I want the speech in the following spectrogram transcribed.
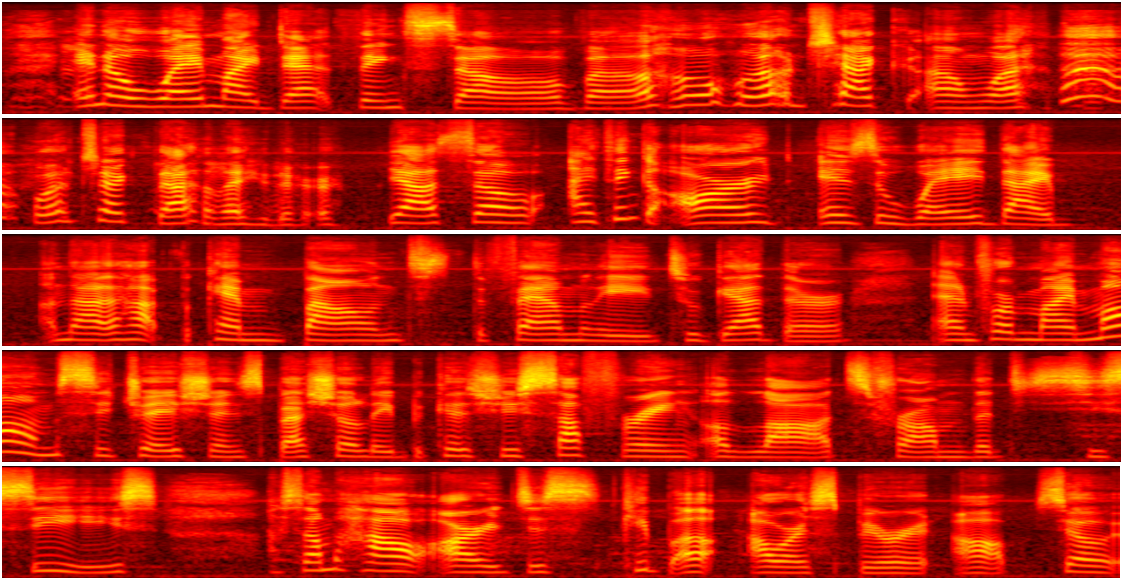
In a way, my dad thinks so, but we'll check um, on what we'll check that later. Yeah, so I think art is a way that I, that ha- can bound the family together. And for my mom's situation, especially because she's suffering a lot from the disease, somehow art just keep uh, our spirit up. So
